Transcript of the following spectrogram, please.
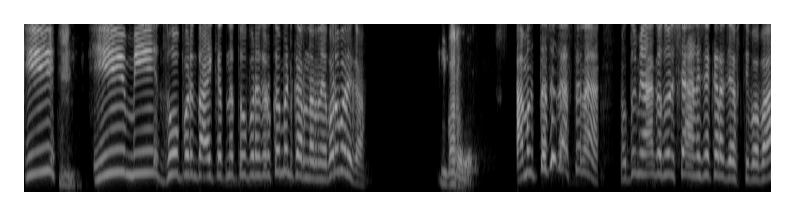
की. ही मी जोपर्यंत ऐकत नाही तोपर्यंत कमेंट करणार नाही. बरोबर आहे का? बरोबर. हा मग तसंच असतं ना. मग तुम्ही अगोदर शहाण्याशा करायची असते बाबा.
